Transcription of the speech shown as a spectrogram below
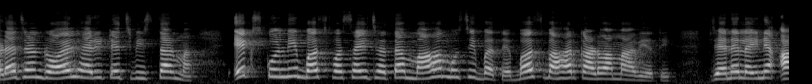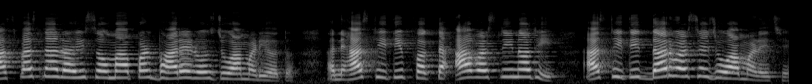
અડાજણ રોયલ હેરિટેજ વિસ્તારમાં એક સ્કૂલની બસ ફસાઈ જતા મહા મુસીબતે બસ બહાર કાઢવામાં આવી હતી. જેને લઈને આસપાસના રહીશોમાં પણ ભારે રોષ જોવા મળ્યો હતો. અને આ સ્થિતિ ફક્ત આ વર્ષની નથી, આ સ્થિતિ દર વર્ષે જોવા મળે છે.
